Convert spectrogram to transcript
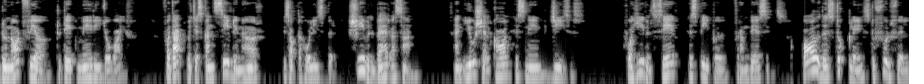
do not fear to take Mary your wife, for that which is conceived in her is of the Holy Spirit. She will bear a son, and you shall call his name Jesus, for he will save his people from their sins. All this took place to fulfill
